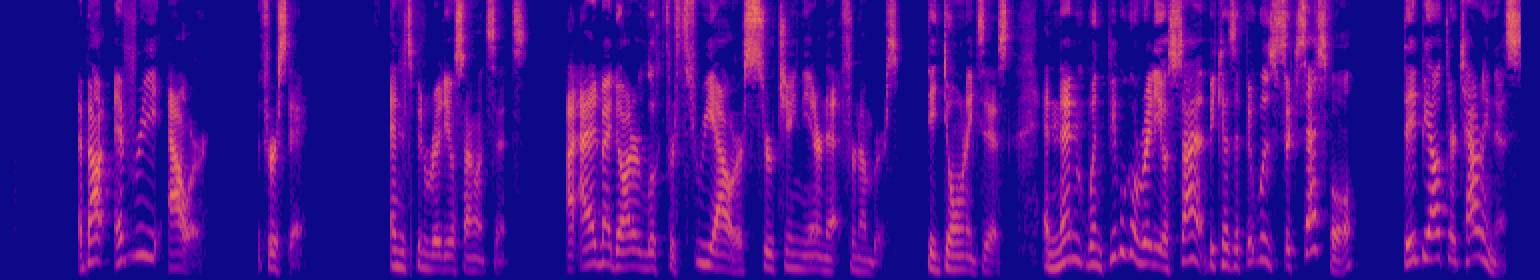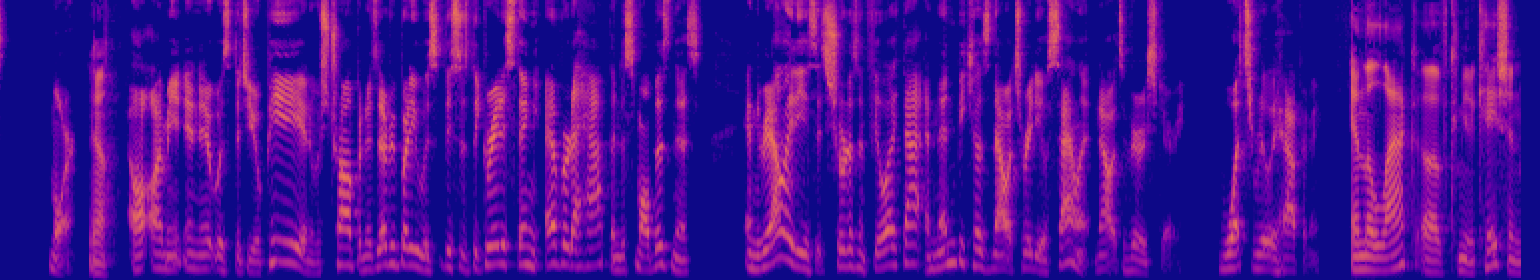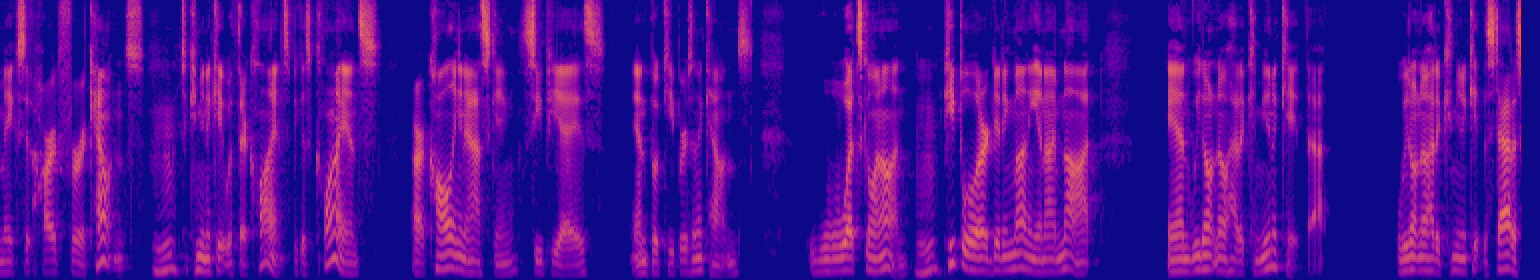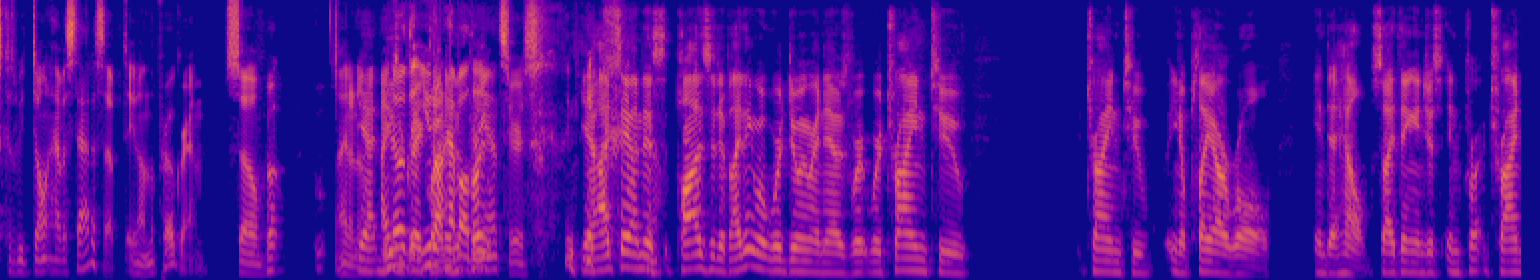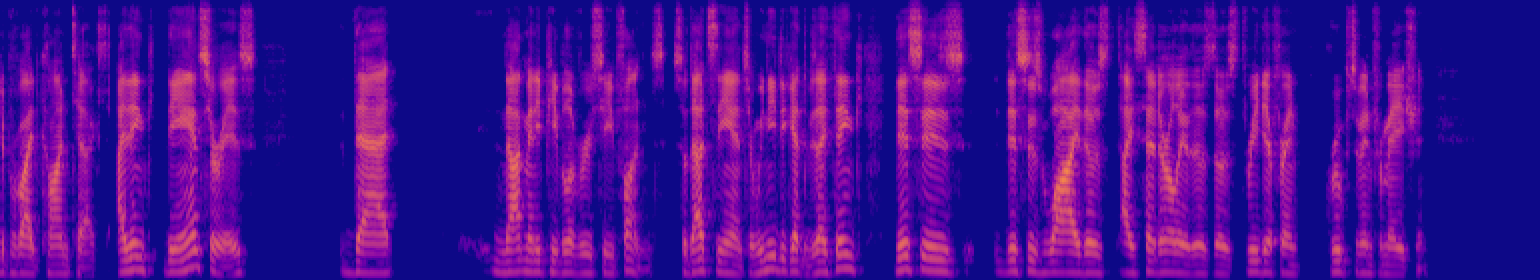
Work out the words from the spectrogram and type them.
about every hour the first day. And it's been radio silent since. I, I had my daughter look for three hours searching the internet for numbers. They don't exist. And then when people go radio silent, because if it was successful, they'd be out there touting this more. Yeah. Uh, I mean, and it was the GOP and it was Trump and as everybody was, this is the greatest thing ever to happen to small business. And the reality is, it sure doesn't feel like that. And then because now it's radio silent, now it's very scary. What's really happening? And the lack of communication makes it hard for accountants mm-hmm. to communicate with their clients because clients are calling and asking CPAs and bookkeepers and accountants what's going on. Mm-hmm. People are getting money and I'm not. And we don't know how to communicate that. We don't know how to communicate the status because we don't have a status update on the program. So well, I don't know. Yeah, I know that you don't have all the answers. yeah, I'd say on this yeah. positive, I think what we're doing right now is we're we're trying to trying to you know play our role and to help. So I think in just in pr- trying to provide context, I think the answer is that not many people have received funds. So that's the answer. We need to get them because I think this is this is why those I said earlier there's those three different groups of information.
